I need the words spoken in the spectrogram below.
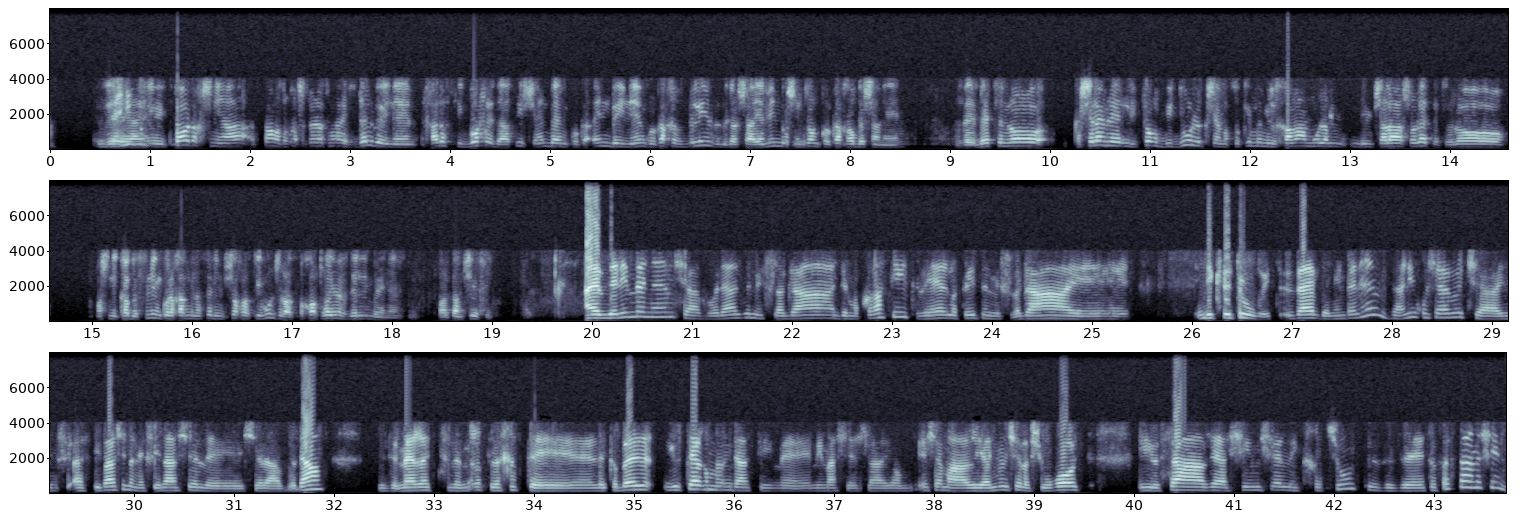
ואני אקטע אותך שנייה, סתם את אומרת שאתה יודעת מה ההבדל ביניהם, אחת הסיבות לדעתי שאין ביניהם כל כך הבדלים זה בגלל שהימין בשלטון כל כך הרבה שנים, ובעצם לא, קשה להם ליצור בידול כשהם עסוקים במלחמה מול הממשלה השולטת, ולא מה שנקרא בפנים, כל אחד מנסה למשוך לכיוון שלו, אז פחות רואים הבדלים ביניהם. אבל תמשיכי. ההבדלים ביניהם שהעבודה זה מפלגה דמוקרטית ויאיר לפיד זה מפלגה אה, דיקטטורית. זה ההבדלים ביניהם, ואני חושבת שהסיבה של הנפילה של, אה, של העבודה זה מרץ, ומרץ הולכת אה, לקבל יותר מנדטים אה, ממה שיש לה היום. יש שם רענון של השורות, היא עושה רעשים של התחדשות, וזה תופס את האנשים.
